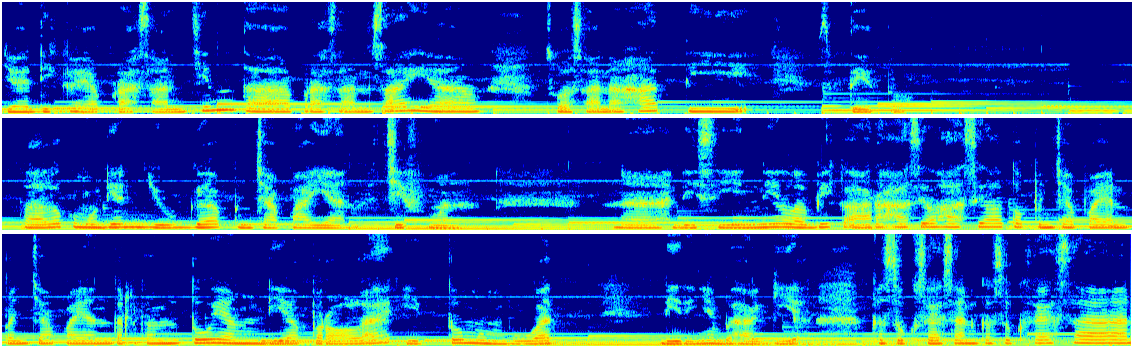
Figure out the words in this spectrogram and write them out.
Jadi kayak perasaan cinta, perasaan sayang, suasana hati, seperti itu. Lalu kemudian juga pencapaian, achievement. Nah, di sini lebih ke arah hasil-hasil atau pencapaian-pencapaian tertentu yang dia peroleh itu membuat dirinya bahagia. Kesuksesan-kesuksesan,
